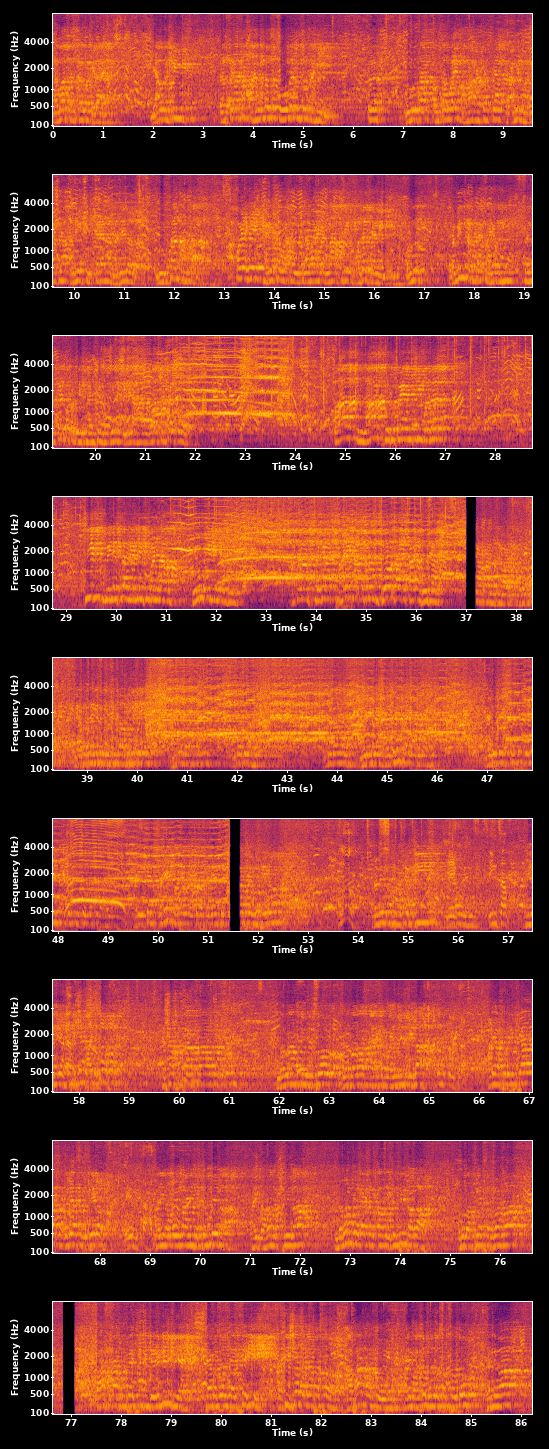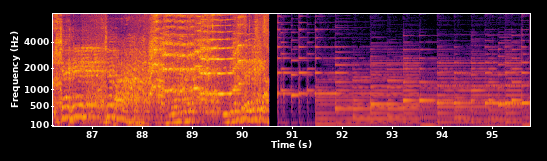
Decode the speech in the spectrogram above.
नवा संकल्प केला आहे यावर्षी दसऱ्याचा आनंद सोनं दिसत नाही. तर जोरदार पावसामुळे महाराष्ट्रातल्या ग्रामीण भागातल्या अनेक शेतकऱ्यांना झालेलं नुकसान पाहता आपण हे खरीचा वाटा उचलावा आणि त्यांना आपली मदत द्यावी. म्हणून रवींद्र भटक साहेबांनी संकल्प प्रतिष्ठानच्या वतीनं केलेला हा नवा संकल्प. पाच लाख रुपयांची मदत चीफ मिनिस्टर रिलीफ फंडला येऊ केलेली आहे आपण सगळ्या ठाणेकरांकडून जोरदार टाळ्या होऊ द्या कामामध्ये वाटत आहे. या प्रसंगी सुप्रसिद्ध अभिनेते आमचे लोकांनी उपस्थित आहेत. आमदार निरंजन ठाकरे साहेब आलेले आहेत. ॲडव्होकेट संदीप लेले साहेब देखील उपस्थित आहेत. आणि इतर अनेक मान्यवर आपण सगळ्यांचे वतीनं रवींद्र फाटकजी सिंगचा यांनी अतिशय सुंदर अशा प्रकारचा नवरात्री उत्सव गरबा कार्यक्रम आयोजित केला. आणि आपण इतक्या चांगल्या संख्येनं हे मित्र आणि जगदंबेला आणि महालक्ष्मीला नमन करण्याकरता एकत्रित आला म्हणून आपल्या सर्वांना पाच लाख रुपयाची जी देणगी दिली आहे त्याबद्दल त्यांचेही अतिशय मनापासून आभार मानतो आणि माझं बोलणं संपवतो. धन्यवाद. जय हिंद. जय महाराष्ट्र. E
